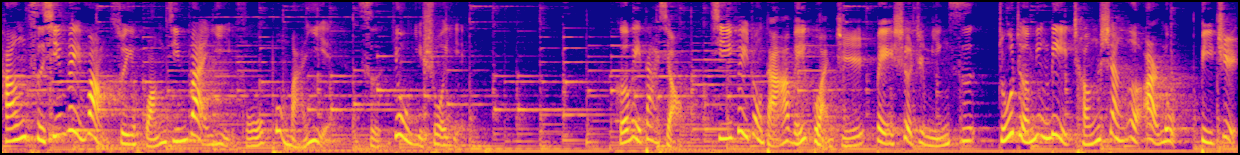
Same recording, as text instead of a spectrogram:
倘此心未忘，虽黄金万亿，福不满也。此又一说也。何谓大小？昔魏仲达为管职，被设置名司，主者命吏呈善恶二路，比至，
